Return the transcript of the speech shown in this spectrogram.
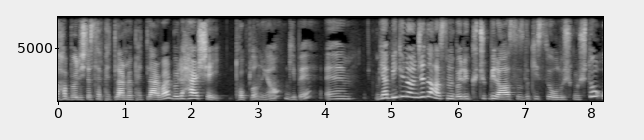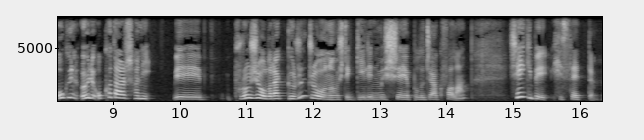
Daha böyle işte sepetler mepetler var. Böyle her şey toplanıyor gibi. E, ya bir gün önce de aslında böyle küçük bir rahatsızlık hissi oluşmuştu. O gün öyle o kadar hani e, proje olarak görünce onu işte gelinmiş şey yapılacak falan şey gibi hissettim.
